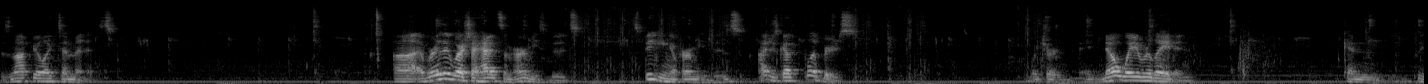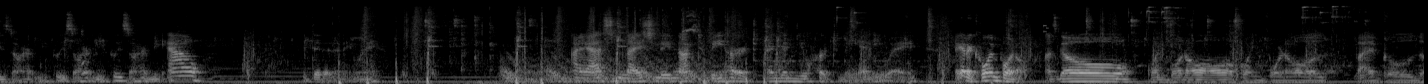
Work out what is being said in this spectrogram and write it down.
Does not feel like 10 minutes. Uh, I really wish I had some Hermes boots. Speaking of Hermes boots, I just got flippers. Which are in no way related. Can... Please don't hurt me, please don't hurt me, please don't hurt me. Ow! It did it anyway. I asked nicely not to be hurt, and then you hurt me anyway. I got a coin portal. Let's go. Coin portal, coin portal. Five gold.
